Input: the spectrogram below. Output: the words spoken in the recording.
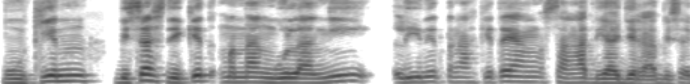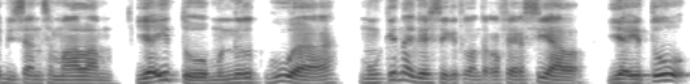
mungkin bisa sedikit menanggulangi lini tengah kita yang sangat dihajar habis-habisan semalam. Yaitu menurut gue mungkin agak sedikit kontroversial yaitu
